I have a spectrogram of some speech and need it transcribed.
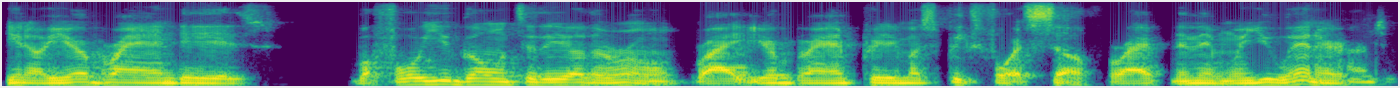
you know, your brand is before you go into the other room, right? Your brand pretty much speaks for itself, right? And then when you enter, 100%.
